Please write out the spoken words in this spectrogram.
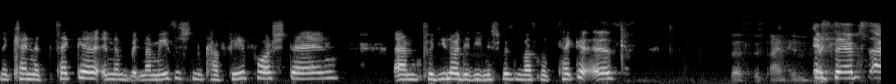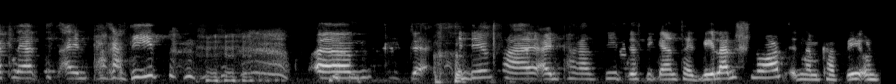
eine kleine Zecke in einem vietnamesischen Café vorstellen. Ähm, für die Leute, die nicht wissen, was eine Zecke ist, Das ist ein ist Insekt. selbst erklärt, ist ein Parasit. ähm, der, in dem Fall ein Parasit, das die ganze Zeit WLAN schnurrt in einem Café und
